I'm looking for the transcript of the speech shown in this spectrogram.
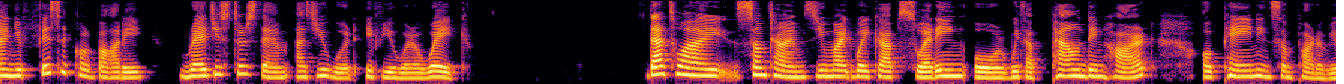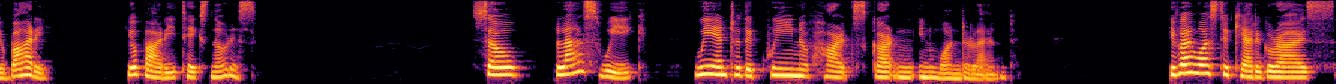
and your physical body registers them as you would if you were awake. That's why sometimes you might wake up sweating or with a pounding heart or pain in some part of your body. Your body takes notice. So, last week, we entered the Queen of Hearts garden in Wonderland. If I was to categorize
